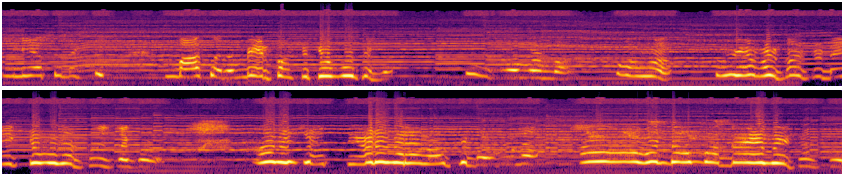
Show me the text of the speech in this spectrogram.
দুনিয়াতে নাকি মা ছাড়া মেয়ের কষ্ট কেউ বুঝে না। আমার মা তুমি আমার কষ্টটা একটু বোঝার চেষ্টা করো। আমি সত্যি ওরে পারব না, আমার দম বন্ধ হয়ে যেতেছে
